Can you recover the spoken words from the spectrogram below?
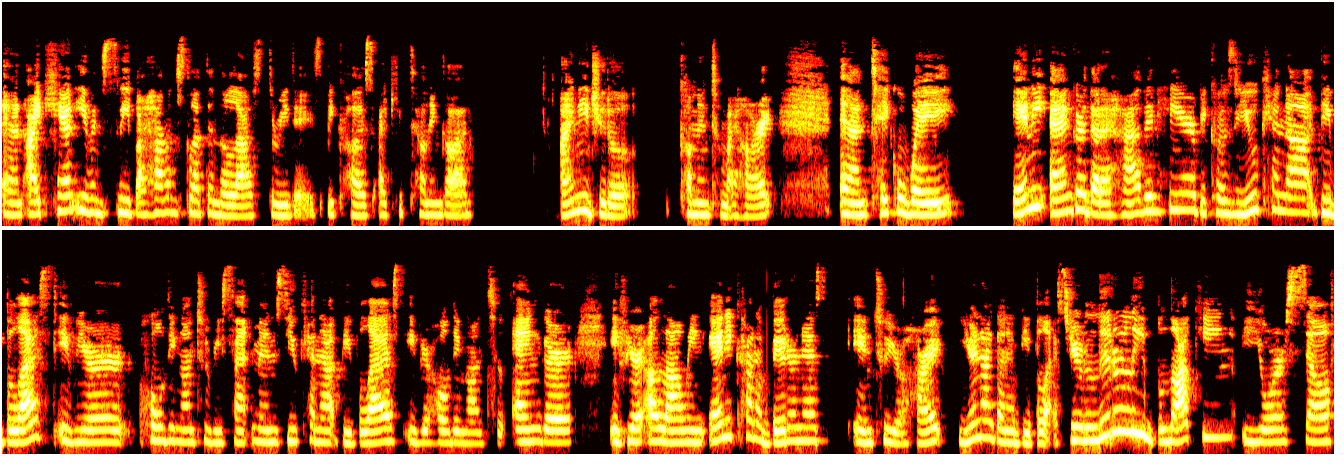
and I can't even sleep. I haven't slept in the last three days because I keep telling God, I need you to come into my heart and take away any anger that I have in here because you cannot be blessed if you're holding on to resentments. You cannot be blessed if you're holding on to anger, if you're allowing any kind of bitterness into your heart, you're not going to be blessed. You're literally blocking yourself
